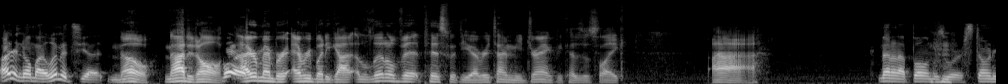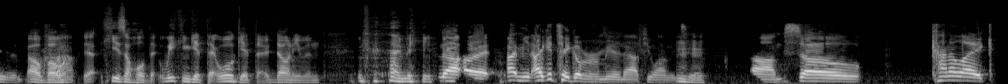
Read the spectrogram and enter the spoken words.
I didn't know my limits yet. no, not at all. What? I remember everybody got a little bit pissed with you every time you drank because it's like, ah, No, no, no. Bowen was worse. Don't even. oh, Bowen. Yeah, he's a whole. Di- we can get there. We'll get there. Don't even. I mean, No, all right. I mean, I could take over from here now if you want me to. mhm. Um, so kind of like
